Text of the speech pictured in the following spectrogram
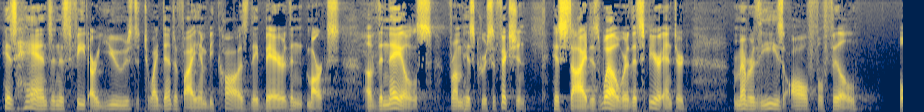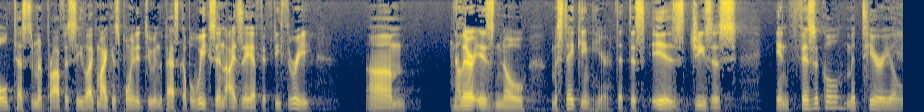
his hands and his feet are used to identify him because they bear the marks of the nails from his crucifixion, his side as well, where the spear entered. Remember, these all fulfill Old Testament prophecy, like Mike has pointed to in the past couple weeks in Isaiah 53. Um, now, there is no mistaking here that this is Jesus in physical, material,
